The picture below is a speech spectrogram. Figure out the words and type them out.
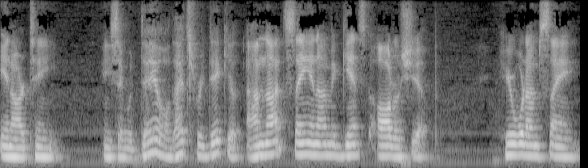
in our team. And you say, well, Dale, that's ridiculous. I'm not saying I'm against AutoShip. Hear what I'm saying.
